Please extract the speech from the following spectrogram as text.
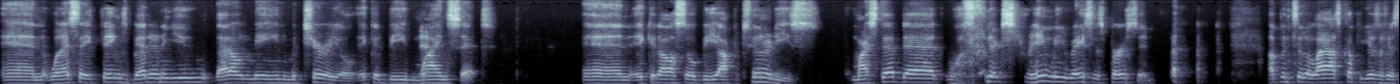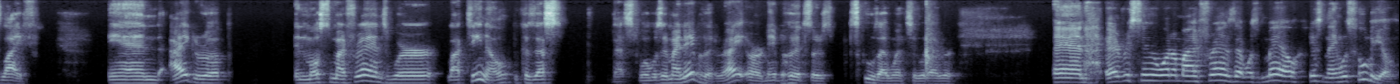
And when I say things better than you, that don't mean material. It could be mindset. And it could also be opportunities. My stepdad was an extremely racist person up until the last couple years of his life. And I grew up and most of my friends were Latino because that's that's what was in my neighborhood, right? Or neighborhoods or schools I went to, whatever. And every single one of my friends that was male, his name was Julio.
